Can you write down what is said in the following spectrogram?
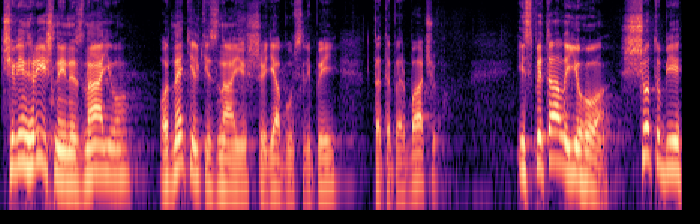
чи він грішний, не знаю. Одне тільки знаю, що я був сліпий, та тепер бачу. І спитали його, що тобі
